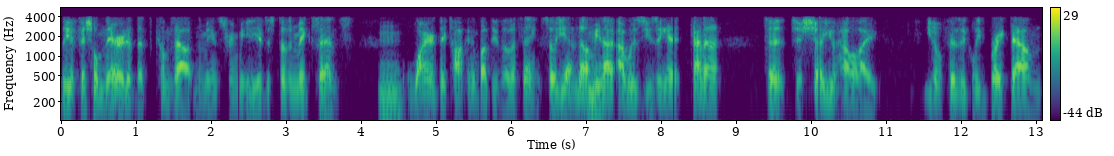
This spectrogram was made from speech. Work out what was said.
the official narrative that comes out in the mainstream media just doesn't make sense. Mhm. Why aren't they talking about these other things? So yeah, no, I mean Mhm. I, I was using it kind of to to show you how I, you know, physically break down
